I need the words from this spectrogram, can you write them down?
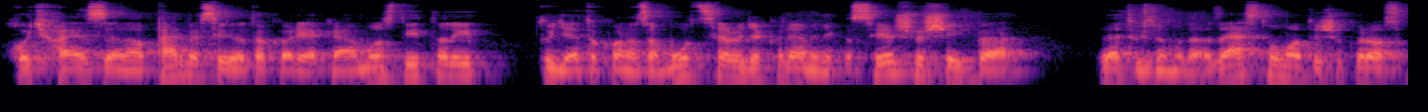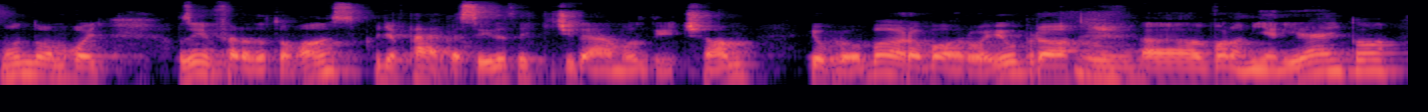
hogyha ezzel a párbeszédet akarják elmozdítani, tudjátok, van az a módszer, hogy akkor elmegyek a szélsőségbe, letűzöm oda az ászlómat, és akkor azt mondom, hogy az én feladatom az, hogy a párbeszédet egy kicsit elmozdítsam, jobbról balra, balról jobbra, mm. valamilyen irányba,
